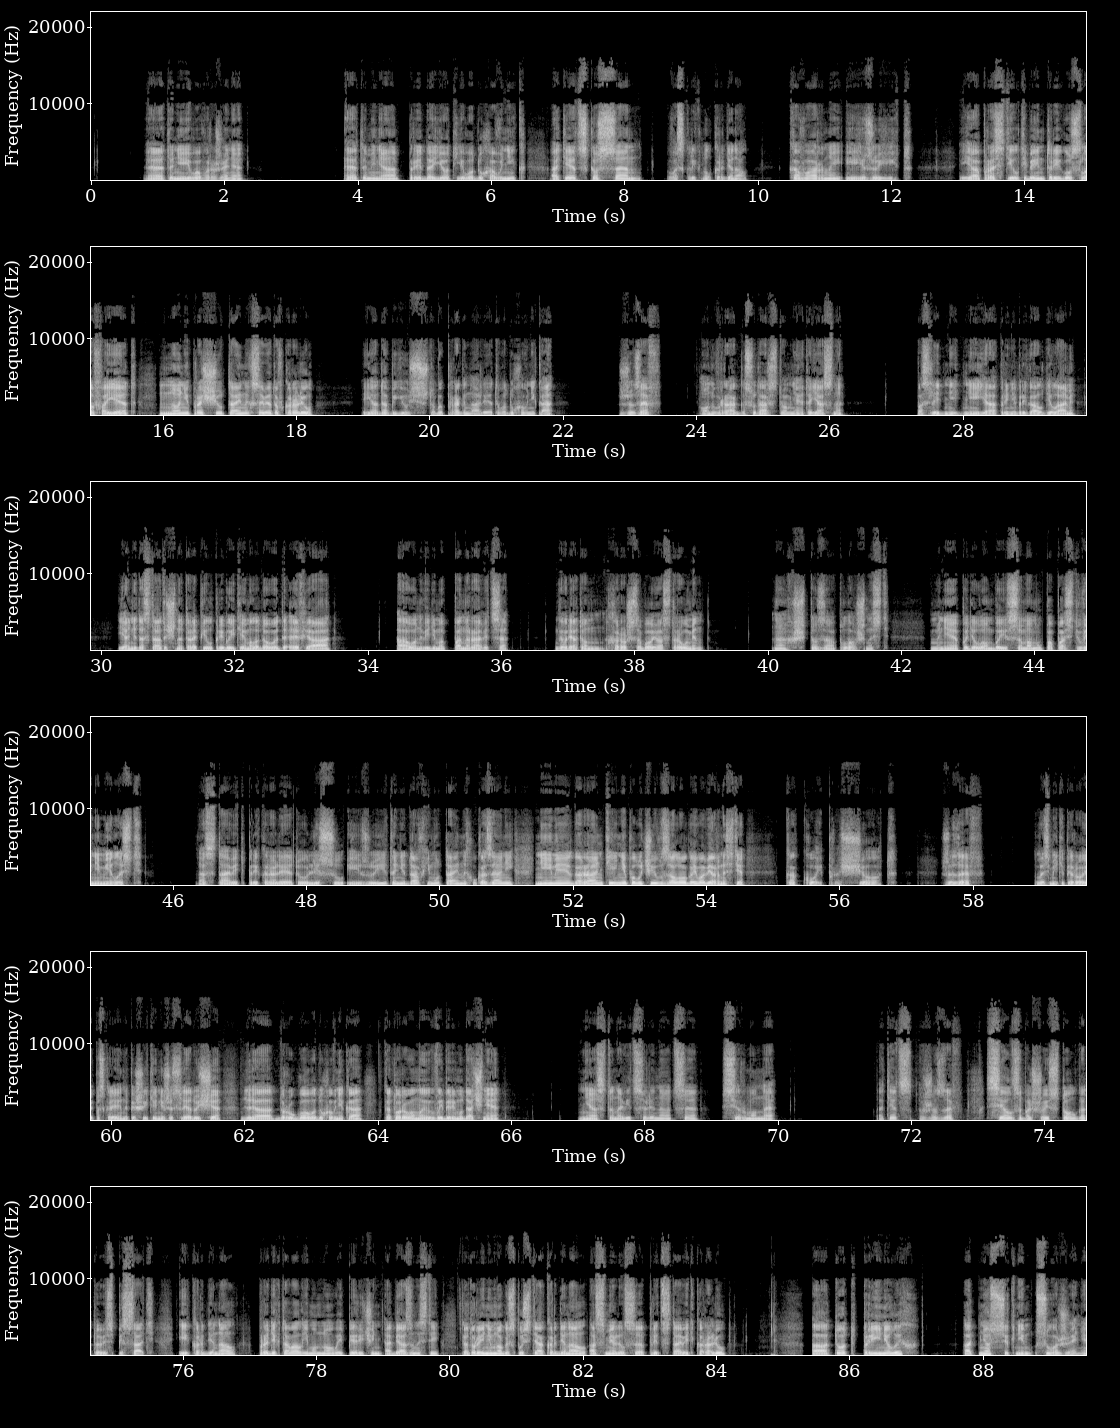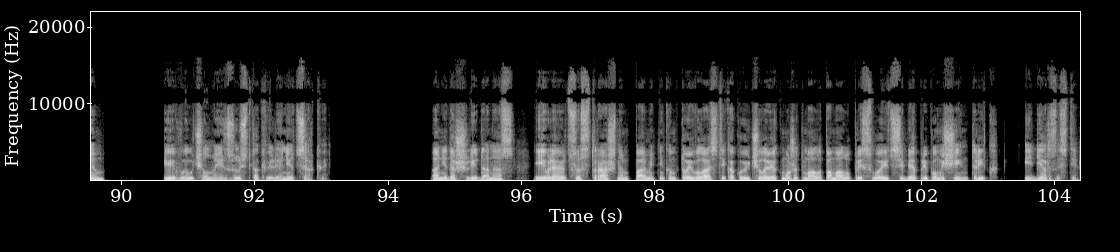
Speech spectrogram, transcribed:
Это не его выражение. Это меня предает его духовник, отец Коссен, — воскликнул кардинал. — Коварный и иезуит. Я простил тебе интригу с Лафайет, но не прощу тайных советов королю. Я добьюсь, чтобы прогнали этого духовника. Жозеф, он враг государства, мне это ясно. Последние дни я пренебрегал делами, я недостаточно торопил прибытие молодого де Эфиа, а он, видимо, понравится. Говорят, он хорош собою, остроумен. Ах, что за оплошность! Мне по делам бы и самому попасть в немилость. Оставить при короле эту лису и иезуита, не дав ему тайных указаний, не имея гарантий, не получив залога его верности. Какой просчет! Жозеф, возьмите перо и поскорее напишите ниже следующее для другого духовника, которого мы выберем удачнее — не остановиться ли на отце Сермоне. Отец Жозеф сел за большой стол, готовясь писать, и кардинал продиктовал ему новый перечень обязанностей, которые немного спустя кардинал осмелился представить королю, а тот принял их, отнесся к ним с уважением и выучил наизусть как веление церкви. Они дошли до нас — и являются страшным памятником той власти, какую человек может мало-помалу присвоить себе при помощи интриг и дерзости.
